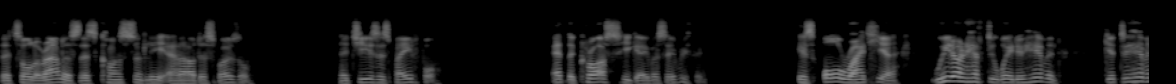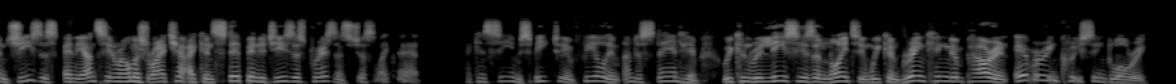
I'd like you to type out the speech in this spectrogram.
that's all around us, that's constantly at our disposal, that Jesus paid for. At the cross, he gave us everything. It's all right here. We don't have to wait to heaven get to heaven. Jesus and the unseen realm is right here. I can step into Jesus' presence just like that. I can see him, speak to him, feel him, understand him. We can release his anointing. We can bring kingdom power in ever increasing glory.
